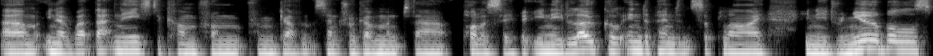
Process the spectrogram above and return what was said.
Um, you know, but that needs to come from from government, central government uh, policy. But you need local independent supply. You need renewables.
